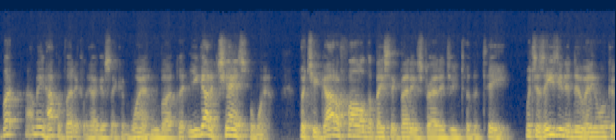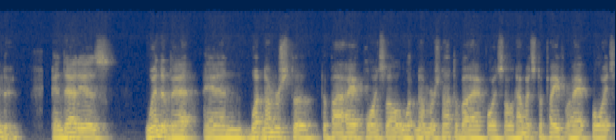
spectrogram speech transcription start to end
But I mean, hypothetically, I guess they could win, but you got a chance to win. But you got to follow the basic betting strategy to the T, which is easy to do, anyone can do. And that is when to bet and what numbers to, to buy half points on, what numbers not to buy half points on, how much to pay for half points.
